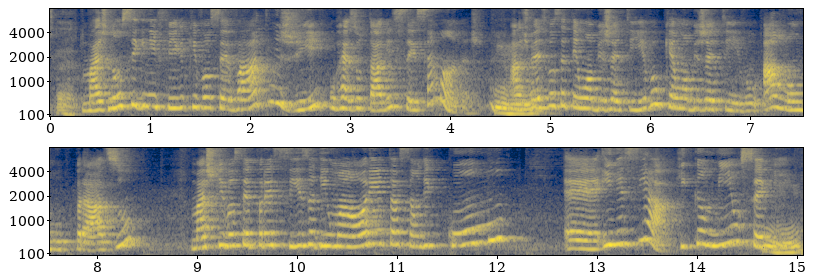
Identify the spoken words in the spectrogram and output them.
Certo. Mas não significa que você vá atingir o resultado em seis semanas. Uhum. Às vezes você tem um objetivo que é um objetivo a longo prazo, mas que você precisa de uma orientação de como é, iniciar, que caminho seguir. Uhum.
